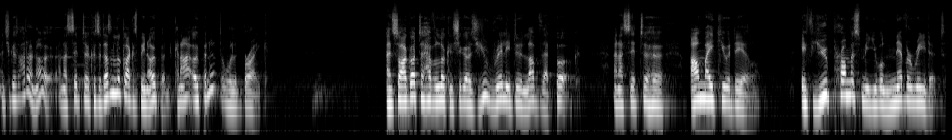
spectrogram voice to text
And she goes, I don't know. And I said to her, Because it doesn't look like it's been opened. Can I open it or will it break? And so I got to have a look, and she goes, You really do love that book. And I said to her, I'll make you a deal. If you promise me you will never read it,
